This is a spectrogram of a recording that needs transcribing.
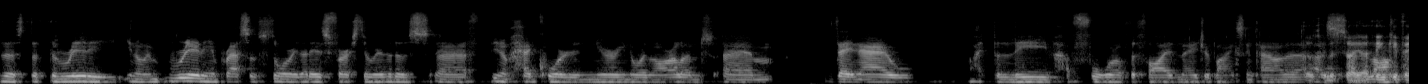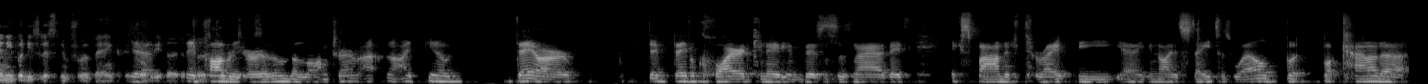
the the, the really you know really impressive story that is First Derivatives. Uh, you know, headquartered in Newry, Northern Ireland. Um, they now, I believe, have four of the five major banks in Canada. I was going to say, I think if anybody's listening from a bank, they've Yeah, probably heard of they've First probably Derivatives. heard of them the long term. I, I you know, they are they've, they've acquired Canadian businesses now. They've expanded throughout the uh, United States as well. But but Canada,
